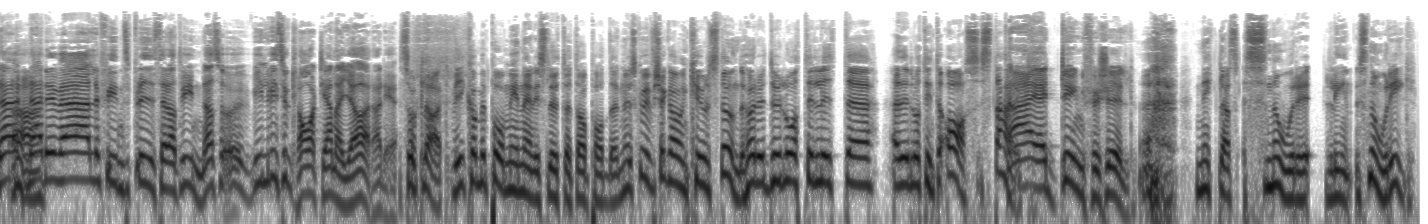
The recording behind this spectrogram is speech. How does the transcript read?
när, när det väl finns priser att vinna så vill vi såklart gärna göra det. Såklart. Vi kommer påminna er i slutet av podden. Nu ska vi försöka ha en kul stund. Hörru, du låter lite, eller du låter inte asstark. Nej, jag är dyngförkyld. Niklas Snorlin, Snorig.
